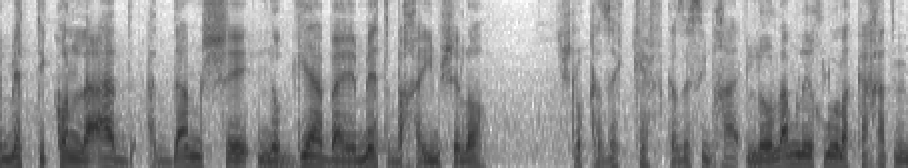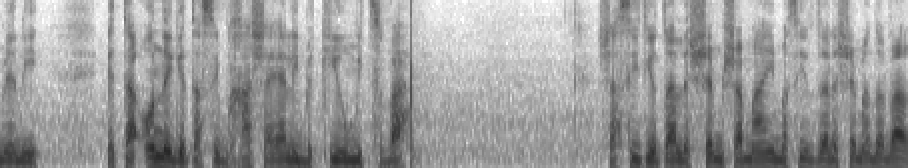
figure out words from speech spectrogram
אמת תיכון לעד, אדם שנוגע באמת בחיים שלו, יש לו כזה כיף, כזה שמחה, לעולם לא יוכלו לקחת ממני את העונג, את השמחה שהיה לי בקיום מצווה. שעשיתי אותה לשם שמיים, עשיתי אותה לשם הדבר,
